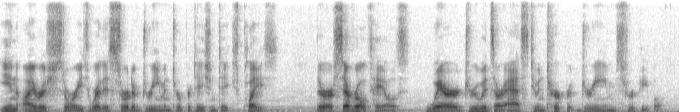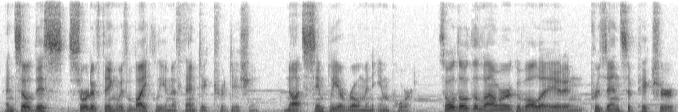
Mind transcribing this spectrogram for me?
in Irish stories where this sort of dream interpretation takes place. There are several tales where druids are asked to interpret dreams for people. And so this sort of thing was likely an authentic tradition, not simply a Roman import. So although the Leabhar Gabhála Érenn presents a picture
